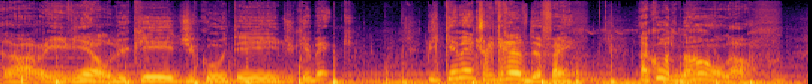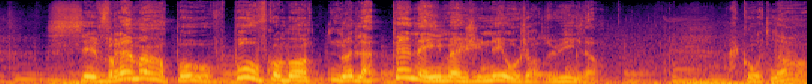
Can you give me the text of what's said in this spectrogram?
Alors, il vient reluquer du côté du Québec. Puis le Québec, ça grève de faim. La côte nord, là, c'est vraiment pauvre. Pauvre comme on a de la peine à imaginer aujourd'hui, là. La Côte-Nord,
